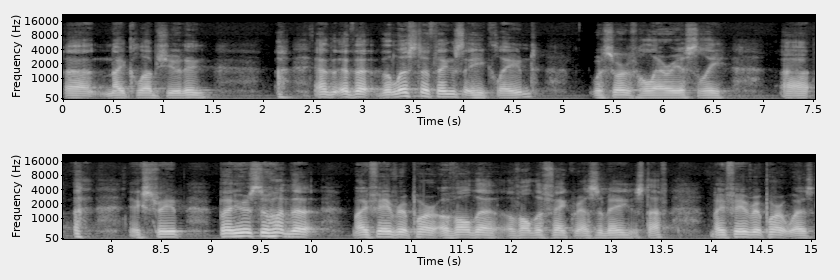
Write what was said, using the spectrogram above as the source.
uh, nightclub shooting. And the, the list of things that he claimed was sort of hilariously uh, extreme. But here's the one that my favorite part of all the of all the fake resume stuff. My favorite part was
